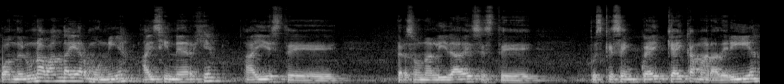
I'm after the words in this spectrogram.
Cuando en una banda hay armonía, hay sinergia, hay este, personalidades, este, pues que, se, que, hay, que hay camaradería,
